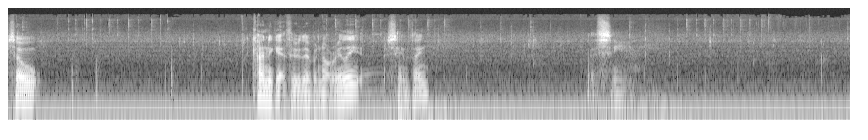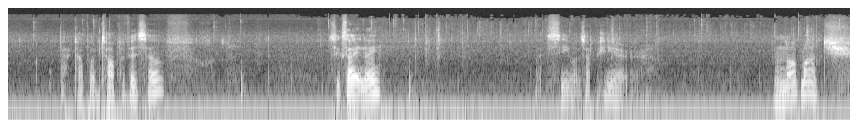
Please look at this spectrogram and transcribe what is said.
So, kind of get through there, but not really. Same thing. Let's see. Back up on top of itself. It's exciting, eh? Let's see what's up here. Not much.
